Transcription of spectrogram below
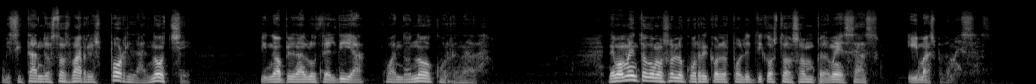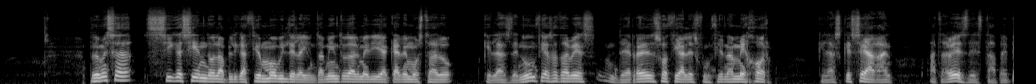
visitando estos barrios por la noche y no a plena luz del día cuando no ocurre nada. De momento, como suele ocurrir con los políticos, todos son promesas y más promesas. Promesa sigue siendo la aplicación móvil del Ayuntamiento de Almería que ha demostrado que las denuncias a través de redes sociales funcionan mejor que las que se hagan a través de esta app.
